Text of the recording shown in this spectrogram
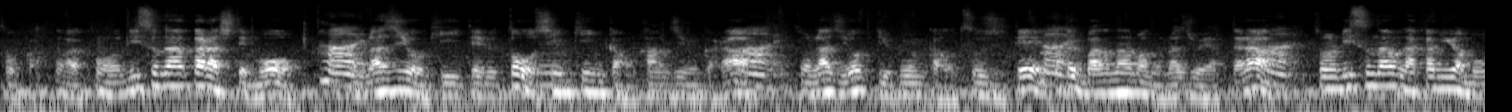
そうか。だからそのリスナーからしても、はい。ラジオを聞いてると親近感を感じるから、はい。そのラジオっていう文化を通じて、はい。例えばバナナマンのラジオやったら、はい。そのリスナーの中身はもう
